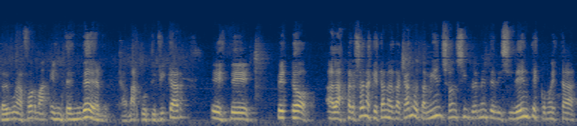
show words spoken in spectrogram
de alguna forma entender, jamás justificar, este, pero a las personas que están atacando también son simplemente disidentes, como esta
